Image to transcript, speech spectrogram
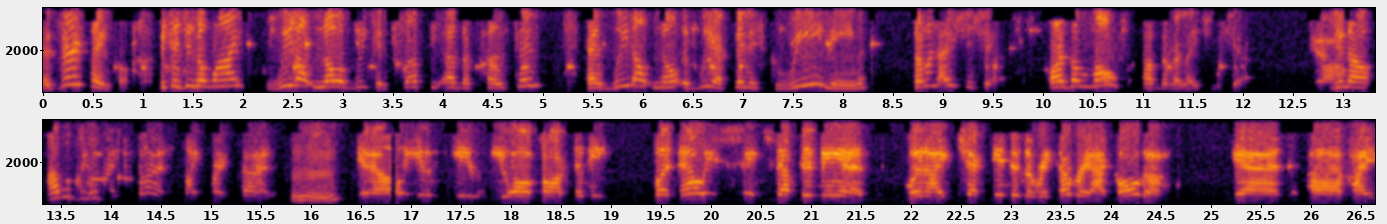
It's very painful because you know why? We don't know if we can trust the other person, and we don't know if we have finished grieving the relationship or the loss of the relationship. Yeah. You know, I was like listening. my son, like my son. Mm-hmm. You know, you you you all talked to me, but now he's accepted me. And when I checked into the recovery, I called him, and uh, my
